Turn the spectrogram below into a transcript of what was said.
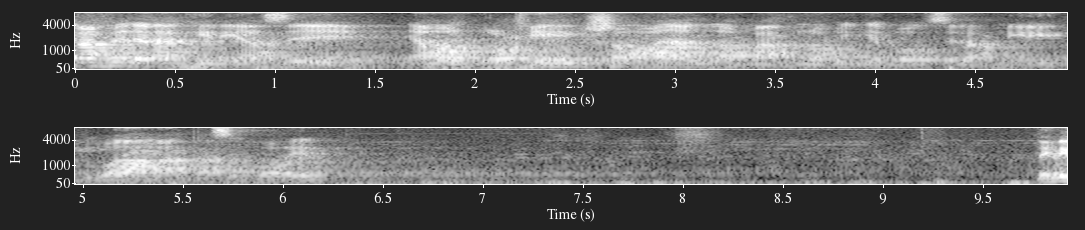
কাফেরেরা ঘিরে আছে। এমন কঠিন সময় আল্লাহ পাক নবীকে বলছেন, আপনি এই দোয়া আমার কাছে করেন। তিনি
